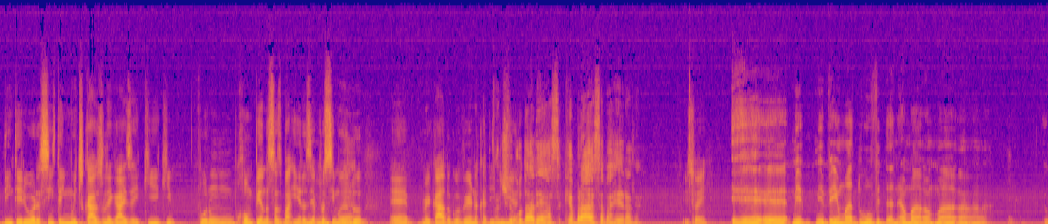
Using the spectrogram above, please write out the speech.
de interior, assim, tem muitos casos legais aí que, que foram rompendo essas barreiras uhum, e aproximando é é, mercado, governo, academia. A dificuldade é essa, quebrar essa barreira, né? Isso aí. É, é, me, me veio uma dúvida, né? uma, uma uh,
